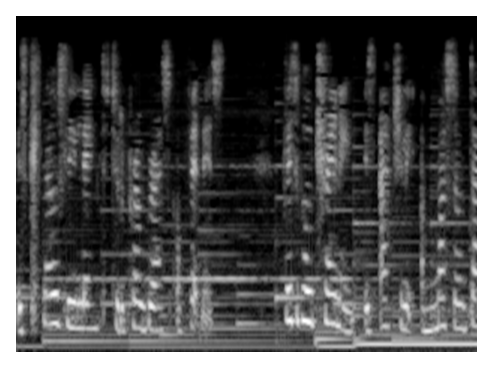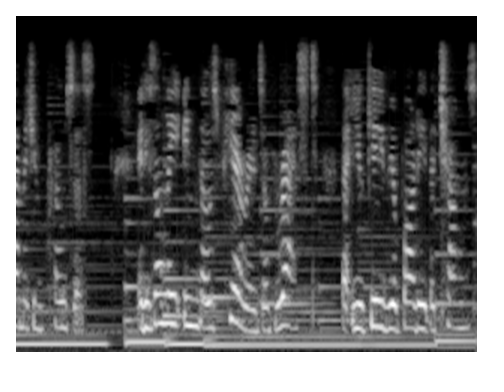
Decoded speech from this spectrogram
is closely linked to the progress of fitness. Physical training is actually a muscle damaging process. It is only in those periods of rest that you give your body the chance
